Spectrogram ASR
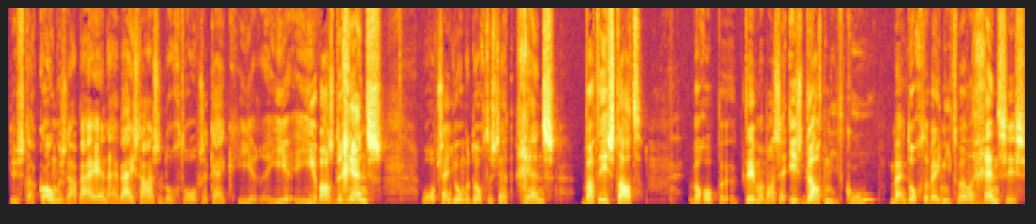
Dus dan komen ze daarbij en hij wijst daar zijn dochter op. Ze kijk, hier, hier, hier was de grens. Waarop zijn jonge dochter zegt, grens, wat is dat? Waarop eh, Timmermans zegt, is dat niet cool? Mijn dochter weet niet wat een grens is.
